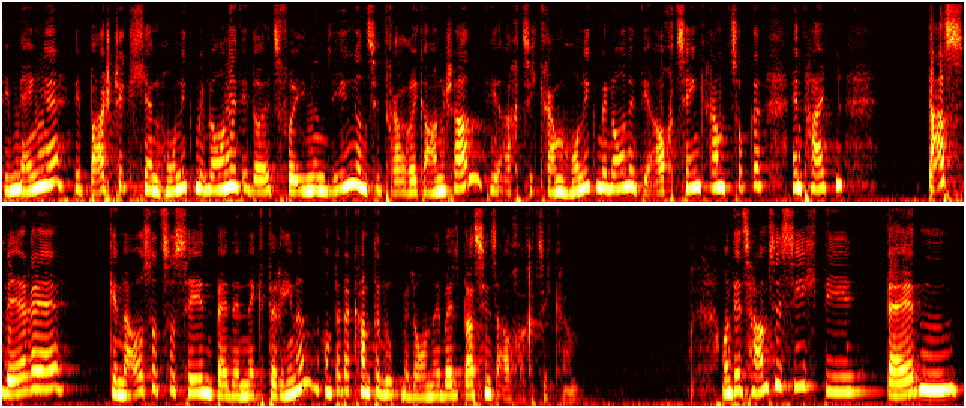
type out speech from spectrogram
die Menge, die paar Stückchen Honigmelone, die da jetzt vor Ihnen liegen und Sie traurig anschauen, die 80 Gramm Honigmelone, die auch 10 Gramm Zucker enthalten, das wäre genauso zu sehen bei den Nektarinen und bei der Cantaloupe-Melone, weil da sind es auch 80 Gramm. Und jetzt haben Sie sich die beiden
